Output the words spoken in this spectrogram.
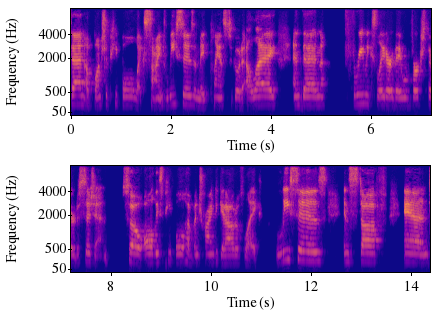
then a bunch of people like signed leases and made plans to go to LA and then 3 weeks later they reversed their decision. So all these people have been trying to get out of like leases and stuff and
